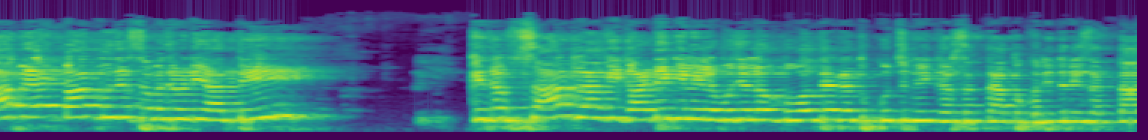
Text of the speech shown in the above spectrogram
अब एक बात मुझे समझ में नहीं आती। कि जब सात लाख की गाड़ी के लिए मुझे लोग बोलते थे तो कुछ नहीं कर सकता तो खरीद नहीं सकता।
